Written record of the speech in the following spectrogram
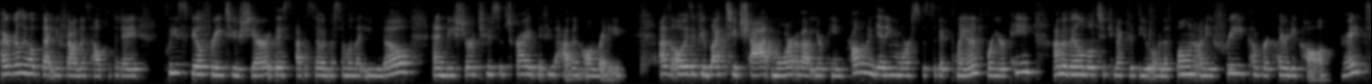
I really hope that you found this helpful today. Please feel free to share this episode with someone that you know and be sure to subscribe if you haven't already. As always, if you'd like to chat more about your pain problem and getting more specific plan for your pain, I'm available to connect with you over the phone on a free comfort clarity call, right?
